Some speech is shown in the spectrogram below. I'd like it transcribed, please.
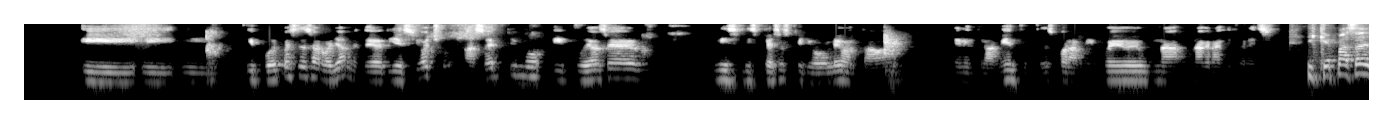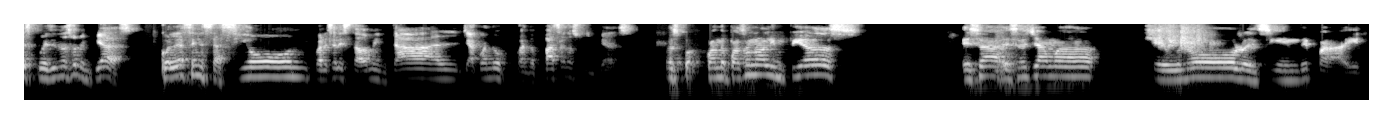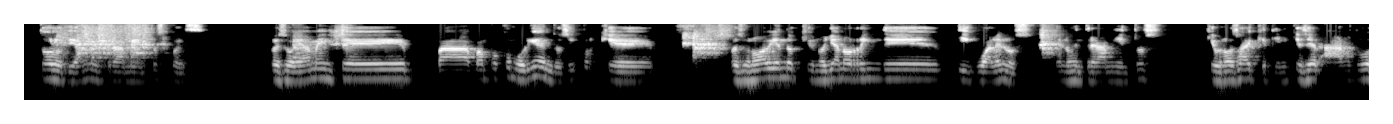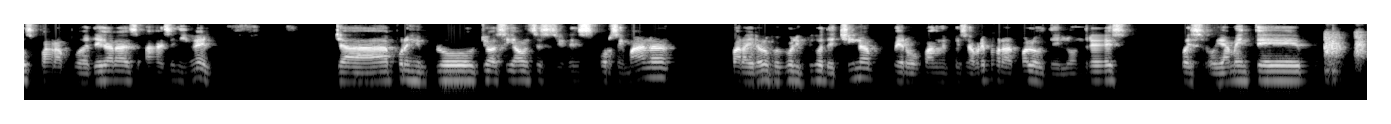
y, y, y, y pude pues desarrollarme de 18 a séptimo y pude hacer mis, mis pesos que yo levantaba en entrenamiento. Entonces, para mí fue una, una, gran diferencia. ¿Y qué pasa después de unas Olimpiadas? ¿Cuál es la sensación? ¿Cuál es el estado mental? Ya cuando, cuando pasan las Olimpiadas. Pues cuando pasan las Olimpiadas, esa, esa llama que uno lo enciende para ir todos los días a los entrenamientos, pues, pues obviamente va, va un poco muriendo, ¿sí? Porque pues uno va viendo que uno ya no rinde igual en los, en los entrenamientos que uno sabe que tienen que ser arduos para poder llegar a, a ese nivel. Ya, por ejemplo, yo hacía 11 sesiones por semana para ir a los Juegos Olímpicos de China, pero cuando empecé a preparar para los de Londres, pues obviamente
